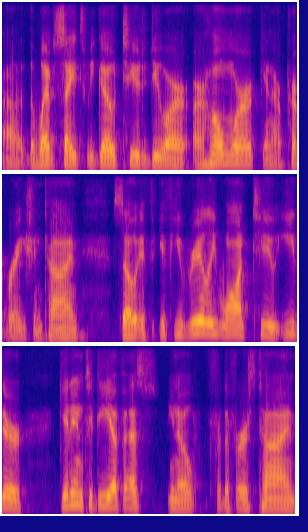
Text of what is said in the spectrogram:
uh, the websites we go to to do our, our homework and our preparation time. So if if you really want to either get into DFS, you know, for the first time,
